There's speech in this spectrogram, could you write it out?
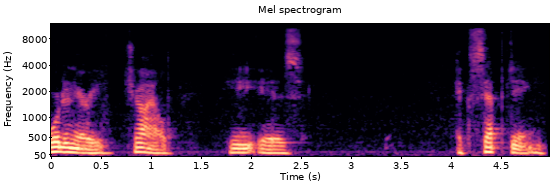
ordinary child, he is accepting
